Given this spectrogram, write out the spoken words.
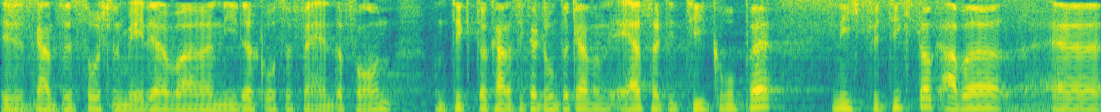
dieses ganze Social Media war er nie der große Fan davon. Und TikTok hat er sich halt runtergeladen und er ist halt die Zielgruppe, nicht für TikTok, aber äh,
